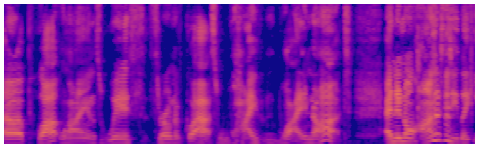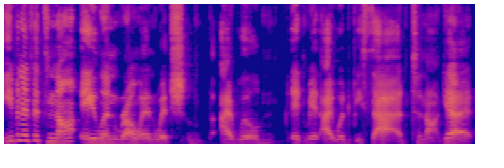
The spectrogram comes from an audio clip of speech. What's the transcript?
uh, plot lines with Throne of Glass. Why why not? And in all honesty, like even if it's not Aelin Rowan, which I will admit I would be sad to not get,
